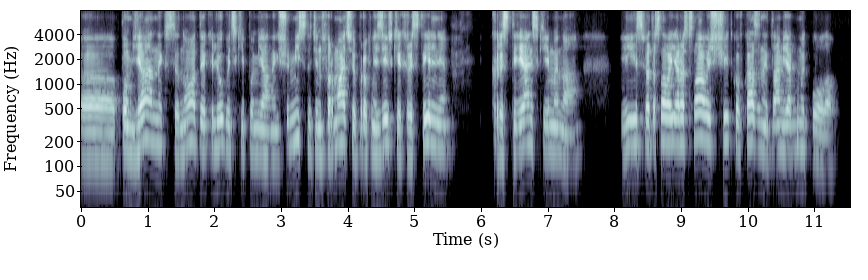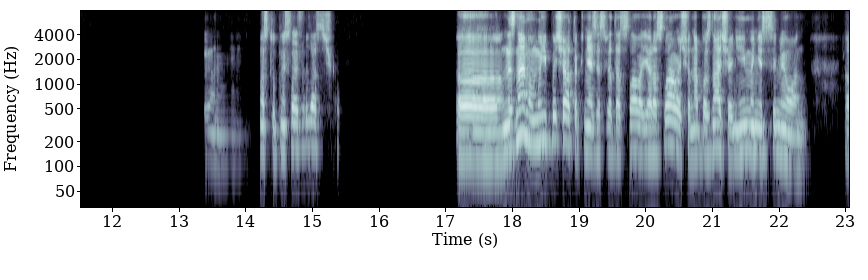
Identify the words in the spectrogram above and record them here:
е, пом'яник, синодик, Любецький пом'яник, що містить інформацію про князівські хрестильні, християнські імена. І Святослава Ярославич чітко вказаний там як Микола. Наступний слайд, будь ласка. Е, не знаємо ми і початок князя Святослава Ярославича на позначенні імені Симеон. Е,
